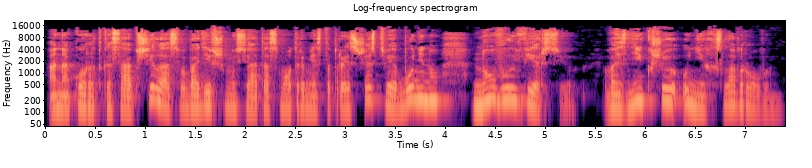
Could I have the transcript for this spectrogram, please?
Она коротко сообщила освободившемуся от осмотра места происшествия Бунину новую версию, возникшую у них с Лавровым.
